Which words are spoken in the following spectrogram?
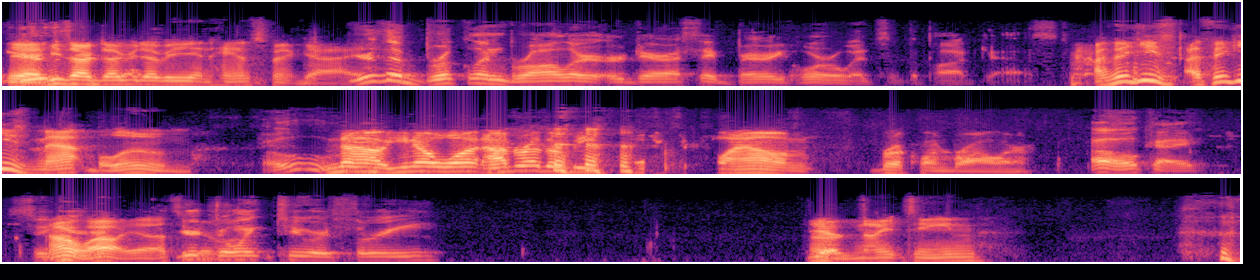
yeah, he's our WWE enhancement guy. You're the Brooklyn Brawler, or dare I say Barry Horowitz of the podcast. I think he's I think he's Matt Bloom. Ooh. No, you know what? I'd rather be clown Brooklyn Brawler. Oh, okay. So Oh wow, yeah, that's a You're good one. doink two or three. Or Yes. nineteen.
